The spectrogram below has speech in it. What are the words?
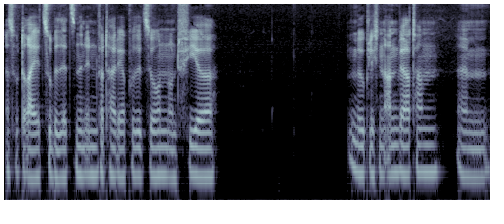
also drei zu besetzenden Innenverteidigerpositionen und vier möglichen Anwärtern, ähm,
